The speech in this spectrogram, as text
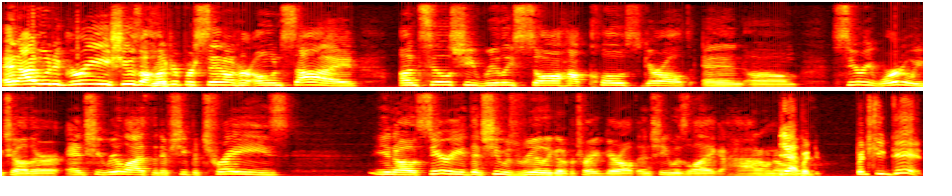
and I would agree, she was 100% on her own side until she really saw how close Geralt and um, Ciri were to each other, and she realized that if she betrays, you know, Ciri, then she was really going to betray Geralt, and she was like, I don't know. Yeah, but but she did.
